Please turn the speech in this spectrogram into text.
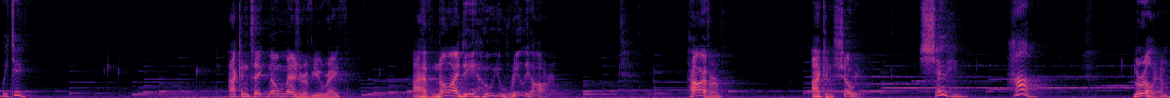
We do. I can take no measure of you, Wraith. I have no idea who you really are. However, I can show you. Show him? How? Marillion,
